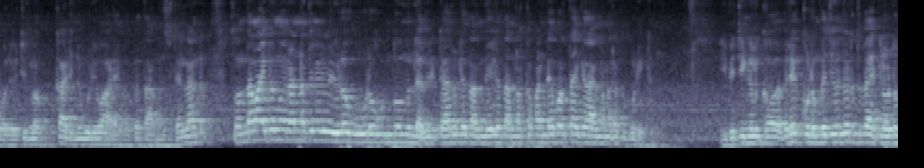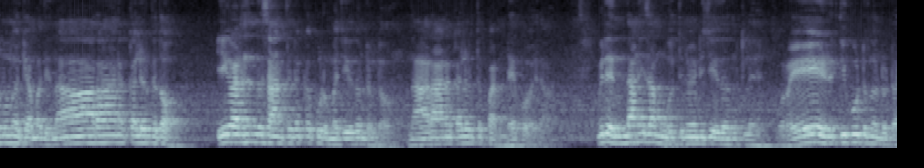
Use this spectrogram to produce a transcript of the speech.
പോലെ വീട്ടുകളൊക്കെ അടിഞ്ഞുകൂടി വാടകയൊക്കെ താമസിച്ചിട്ട് അല്ലാണ്ട് സ്വന്തമായിട്ടൊന്നും ഒരെണ്ണത്തിന് വീടോ കൂടോ കുന്തോ ഒന്നുമില്ല. വീട്ടുകാരില്ല തന്തയില്ല തന്നൊക്കെ പണ്ടേ പുറത്താക്കിയത് അങ്ങനെ കൂടിയിട്ട്. ഈ പറ്റിങ്ങൾക്കോ ഇവർ കുടുംബജീവിതം എടുത്ത് ബാക്കിലോട്ട് ബാക്കിലോട്ടൊന്നും നോക്കിയാൽ മതി. നാറാണക്കല്ലെടുക്കതോ ഈ കാണുന്ന സാധനത്തിനൊക്കെ കുടുംബജീവിതം ഉണ്ടല്ലോ നാറാണക്കല്ലെടുത്ത് പണ്ടേ പോയതാ. ഇവരെന്താണ് ഈ സമൂഹത്തിന് വേണ്ടി ചെയ്തു തന്നിട്ടുള്ളത് കുറേ എഴുതി കൂട്ടുന്നുണ്ട് കേട്ടോ.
